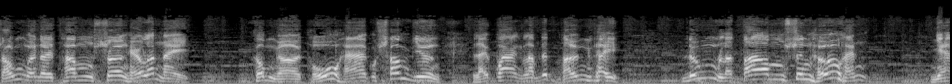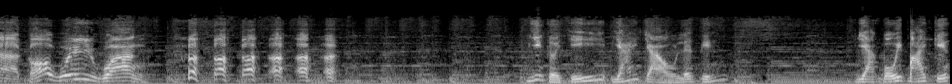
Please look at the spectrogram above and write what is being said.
sống ở nơi thâm sơn hẻo lánh này. Không ngờ thủ hạ của Sấm Dương Lại quan làm đến tận đây. Đúng là tam sinh hữu hạnh. Nhà có quy hoàng. Viên thừa chí giái chào lên tiếng. Dạng bội bái kiến.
